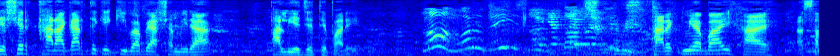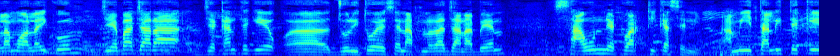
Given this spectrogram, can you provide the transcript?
দেশের কারাগার থেকে কীভাবে আসামিরা পালিয়ে যেতে পারে? তারেক মিয়া ভাই হাই আসসালামু আলাইকুম। যে বা যারা যেখান থেকে জড়িত হয়েছেন আপনারা জানাবেন সাউন্ড নেটওয়ার্ক ঠিক আছে নি আমি ইতালি থেকে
